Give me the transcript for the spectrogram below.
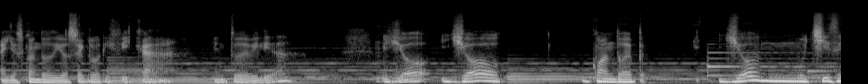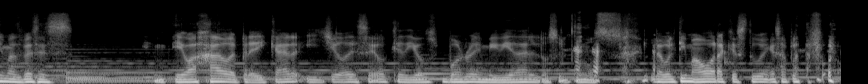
ahí es cuando Dios se glorifica en tu debilidad. Yo, yo, cuando yo muchísimas veces he bajado de predicar y yo deseo que Dios borre de mi vida los últimos, la última hora que estuve en esa plataforma.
